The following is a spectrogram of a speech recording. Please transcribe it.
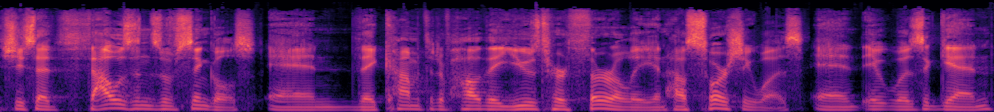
she said thousands of singles and they commented of how they used her thoroughly and how sore she was. And it was again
